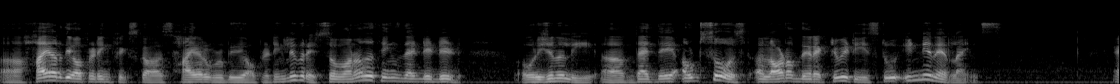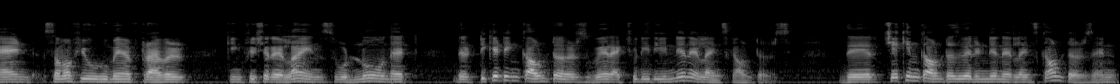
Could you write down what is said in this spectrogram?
uh, higher the operating fixed costs, higher would be the operating leverage. So one of the things that they did originally uh, that they outsourced a lot of their activities to Indian Airlines. And some of you who may have traveled Kingfisher Airlines would know that their ticketing counters were actually the Indian Airlines counters. Their check-in counters were Indian Airlines counters and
